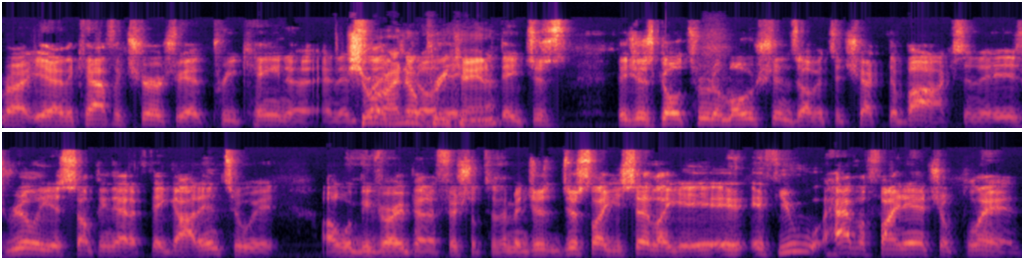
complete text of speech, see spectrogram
Right. Yeah. In the Catholic Church, we had pre-Cana, and it's sure like, I know, know pre-Cana. They, they, just they just go through the motions of it to check the box, and it is really is something that if they got into it, uh, would be very beneficial to them. And just just like you said, like if you have a financial plan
